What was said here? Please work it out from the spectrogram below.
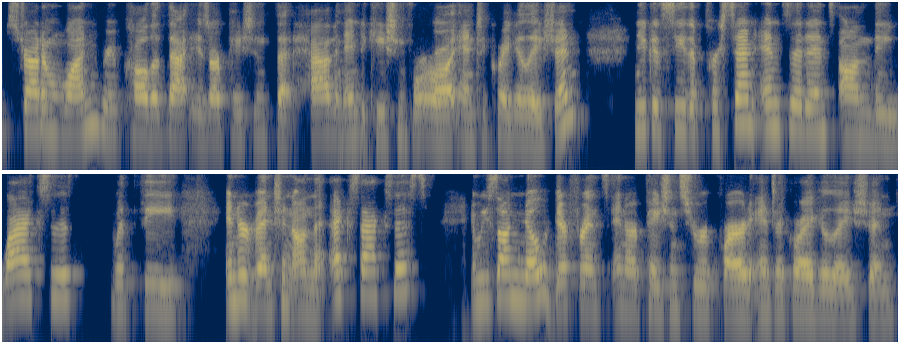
Stratum one, recall that that is our patients that have an indication for oral anticoagulation. You can see the percent incidence on the y-axis with the intervention on the x-axis. And we saw no difference in our patients who required anticoagulation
